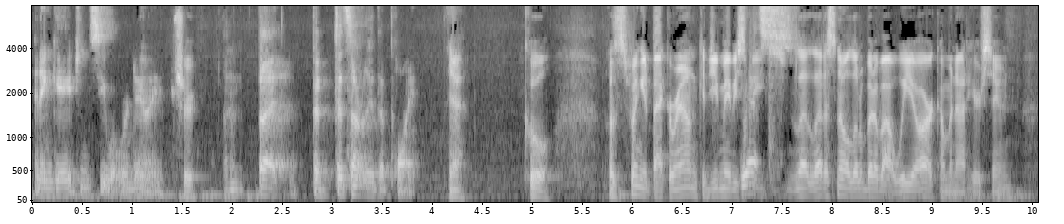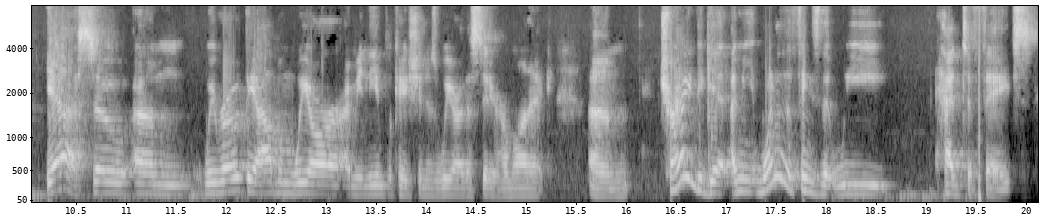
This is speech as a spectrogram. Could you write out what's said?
and engage and see what we're doing. Sure, um, but but that's not really the point. Yeah, cool. Let's swing it back around. Could you maybe speak, yes. let, let us know a little bit about We Are coming out here soon? Yeah, so um, we wrote the album We Are. I mean, the implication is We Are the City Harmonic. Um, trying to get, I mean, one of the things that we had to face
